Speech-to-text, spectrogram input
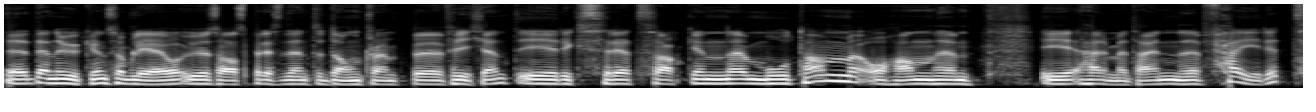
Eh, Denne uken så ble jo USAs president Donald Trump eh, frikjent i riksrettssaken mot ham. og han eh, i hermetegn feiret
